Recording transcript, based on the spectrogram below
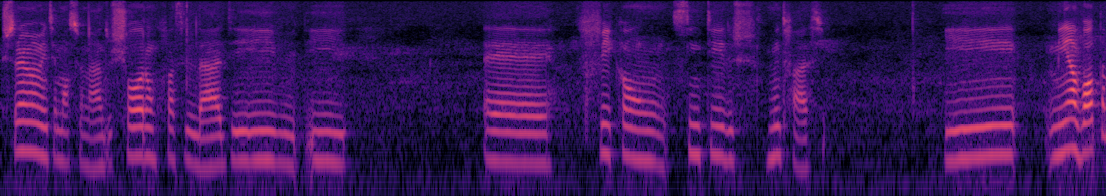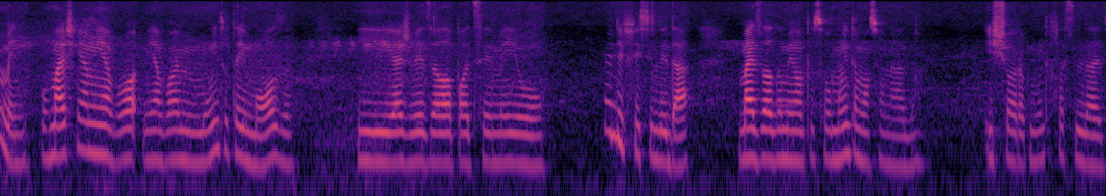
extremamente emocionados, choram com facilidade e, e é, ficam sentidos muito fácil. E minha avó também. Por mais que a minha avó, minha avó é muito teimosa e às vezes ela pode ser meio é difícil lidar, mas ela também é uma pessoa muito emocionada e chora com muita facilidade.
